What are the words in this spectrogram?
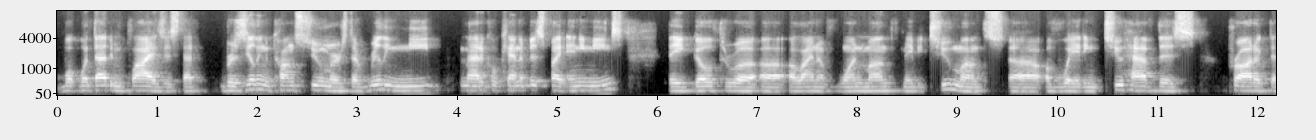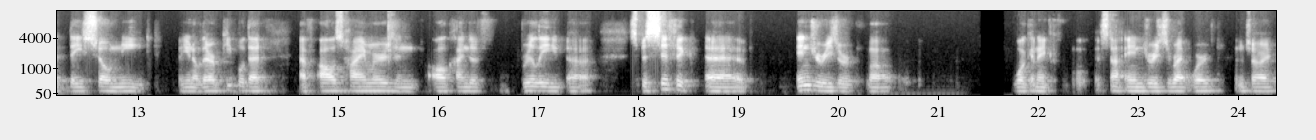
what what that implies is that Brazilian consumers that really need medical cannabis by any means, they go through a, a, line of one month, maybe two months of waiting to have this product that they so need. You know, there are people that have Alzheimer's and all kind of really uh, specific uh, injuries or uh, what can I? It's not injuries, the right word. I'm sorry.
